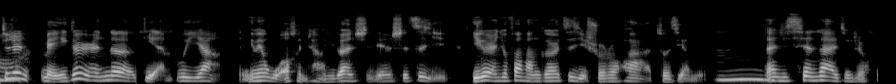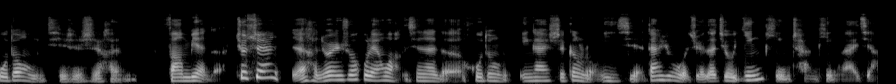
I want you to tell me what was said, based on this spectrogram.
就哦是每一个人的点不一样，因为我很长一段时间是自己一个人就放放歌，自己说说话做节目。嗯，但是现在就是互动其实是很方便的。就虽然呃很多人说互联网现在的互动应该是更容易一些，但是我觉得就音频产品来讲，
